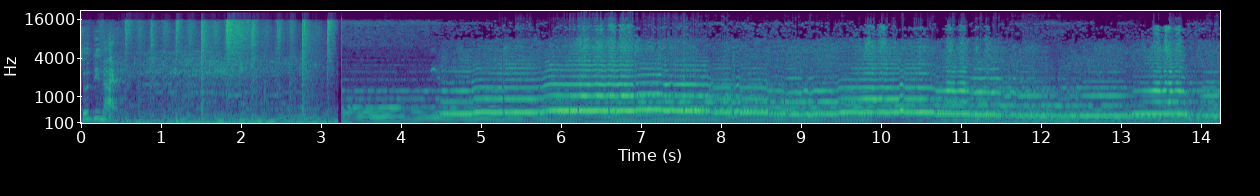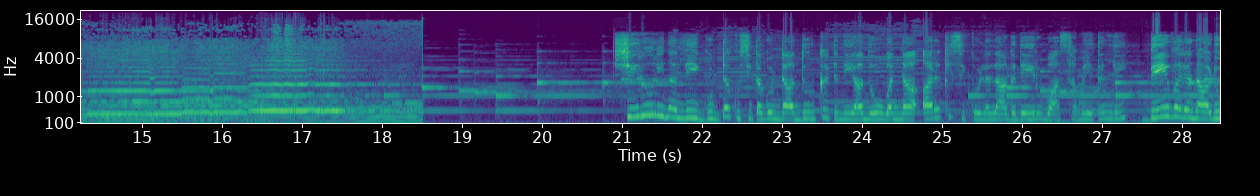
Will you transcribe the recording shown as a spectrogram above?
Sunday night. ಶಿರೂರಿನಲ್ಲಿ ಗುಡ್ಡ ಕುಸಿತಗೊಂಡ ದುರ್ಘಟನೆಯ ನೋವನ್ನ ಅರಕಿಸಿಕೊಳ್ಳಲಾಗದೇ ಇರುವ ಸಮಯದಲ್ಲಿ ದೇವರ ನಾಡು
